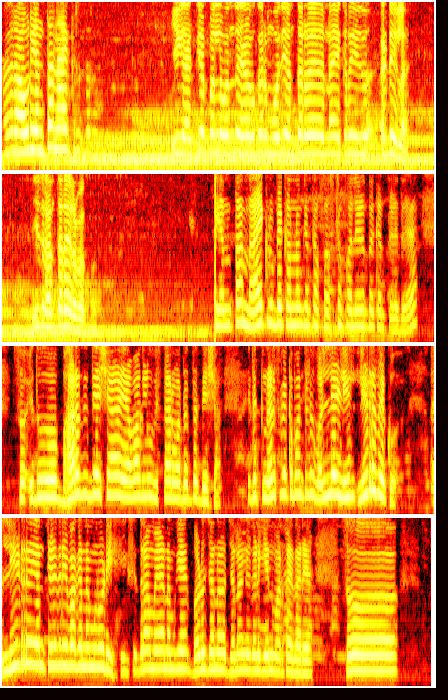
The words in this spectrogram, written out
ಅಂದ್ರೆ ಅವ್ರು ಎಂಥ ನಾಯಕರು ಸರ್? ಈಗ ಎಕ್ಸಾಂಪಲ್ ಒಂದು ಹೇಳ್ಬೇಕಾದ್ರೆ ಮೋದಿ ಅಂತಾರೆ, ನಾಯಕರು ಇದು ಅಡ್ಡಿ ಇಲ್ಲ. ಇದ್ರ ಅಂತರ ಇರಬೇಕು. ಎಂಥ ನಾಯಕರು ಬೇಕನ್ನೋಕ್ಕಿಂತ ಫಸ್ಟ್ ಆಫ್ ಆಲ್ ಹೇಳ್ಬೇಕಂತ ಹೇಳಿದ್ರೆ ಸೊ ಇದು ಭಾರತ ದೇಶ ಯಾವಾಗಲೂ ವಿಸ್ತಾರವಾದಂಥ ದೇಶ. ಇದಕ್ಕೆ ನಡೆಸ್ಬೇಕಪ್ಪ ಅಂತ ಹೇಳಿದ್ರೆ ಒಳ್ಳೆ ಲೀಡ್ರ್ ಬೇಕು. ಲೀಡ್ರ್ ಅಂತ ಹೇಳಿದ್ರೆ ಇವಾಗ ನಮ್ಗೆ ನೋಡಿ, ಈಗ ಸಿದ್ದರಾಮಯ್ಯ ನಮಗೆ ಬಡ ಜನ, ಜನಾಂಗಗಳಿಗೆ ಏನು ಮಾಡ್ತಾ ಇದ್ದಾರೆ? ಸೊ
